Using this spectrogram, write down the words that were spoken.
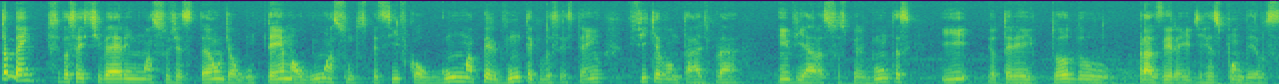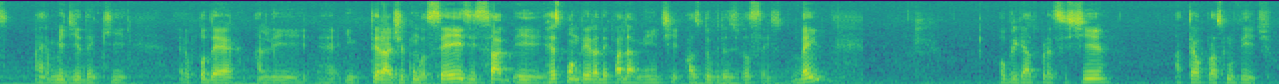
também, se vocês tiverem uma sugestão de algum tema, algum assunto específico, alguma pergunta que vocês tenham, fique à vontade para enviar as suas perguntas e eu terei todo o prazer aí de respondê-los à medida que eu puder ali é, interagir com vocês e, saber, responder adequadamente às dúvidas de vocês. Tudo bem? Obrigado por assistir. Até o próximo vídeo.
